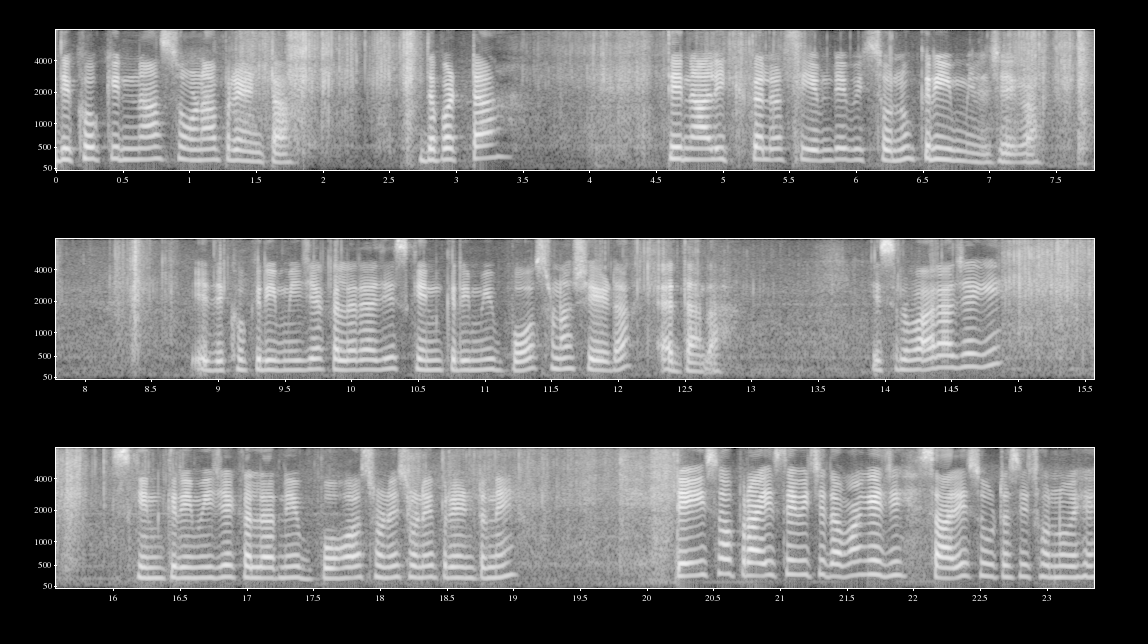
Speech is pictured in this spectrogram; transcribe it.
ਦੇਖੋ ਕਿੰਨਾ ਸੋਹਣਾ ਪ੍ਰਿੰਟ ਆ। ਦੁਪੱਟਾ। ਤੇ ਨਾਲ ਇੱਕ ਕਲਰ ਸੇਮ ਦੇ ਵਿੱਚ ਤੁਹਾਨੂੰ ਕਰੀਮ ਮਿਲ ਜਾਏਗਾ। ਇਹ ਦੇਖੋ ਕਰੀਮੀ ਜਿਹਾ ਕਲਰ ਹੈ ਜੀ ਸਕਿਨ ਕਰੀਮੀ ਬਹੁਤ ਸੋਹਣਾ ਸ਼ੇਡ ਆ ਐਦਾਂ ਦਾ। ਇਹ ਸਲਵਾਰ ਆ ਜਾਏਗੀ। ਸਕਿਨ ਕਰੀਮੀ ਜਿਹੇ ਕਲਰ ਨੇ, ਬਹੁਤ ਸੋਹਣੇ ਸੋਹਣੇ ਪ੍ਰਿੰਟ ਨੇ। 2300 ਪ੍ਰਾਈਸ ਦੇ ਵਿੱਚ ਦਵਾਂਗੇ ਜੀ, ਸਾਰੇ ਸੂਟ ਅਸੀਂ ਤੁਹਾਨੂੰ ਇਹ।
